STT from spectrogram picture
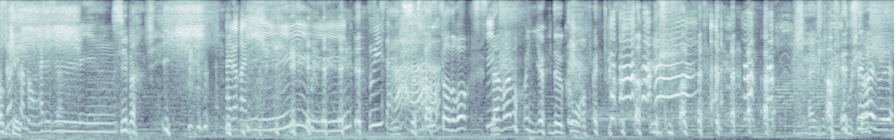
Ok. je commence. Aline. C'est parti. Alors Aline. Oui, ça va. Sandro, Sandro, Si. t'as vraiment une gueule de con en fait. Avec cette petite mais C'est vrai, moustache.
